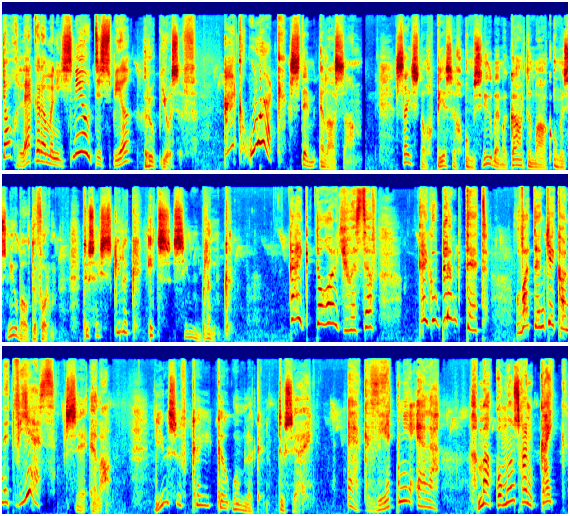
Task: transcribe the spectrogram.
tog lekker om in die sneeu te speel. Roep Josef. Ek ook. Stem Ella saam. Sy's nog besig om sneeu bymekaar te maak om 'n sneeubal te vorm, toe sy skielik iets sien blink. Kyk daar, Josef. Kyk hoe blink dit. Wat dink jy kan dit wees? sê Ella. Josef kyk 'n oomblik, toe sê hy: Ek weet nie, Ella, maar kom ons gaan kyk.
